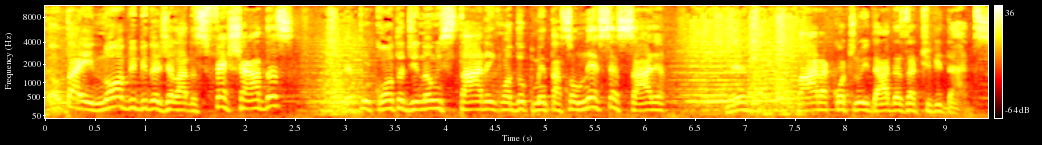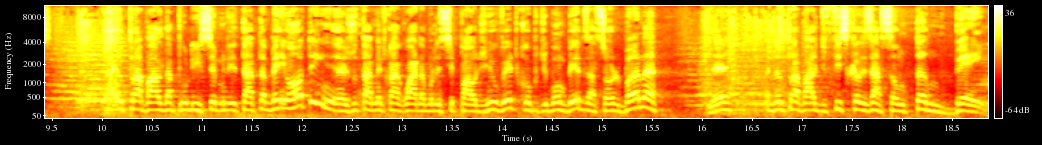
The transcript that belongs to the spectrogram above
Então tá aí, nove bebidas geladas fechadas, né, por conta de não estarem com a documentação necessária, né, para a continuidade das atividades. Aí o trabalho da Polícia Militar também ontem, eh, juntamente com a Guarda Municipal de Rio Verde, Corpo de Bombeiros, Ação Urbana, né? Fazendo um trabalho de fiscalização também.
